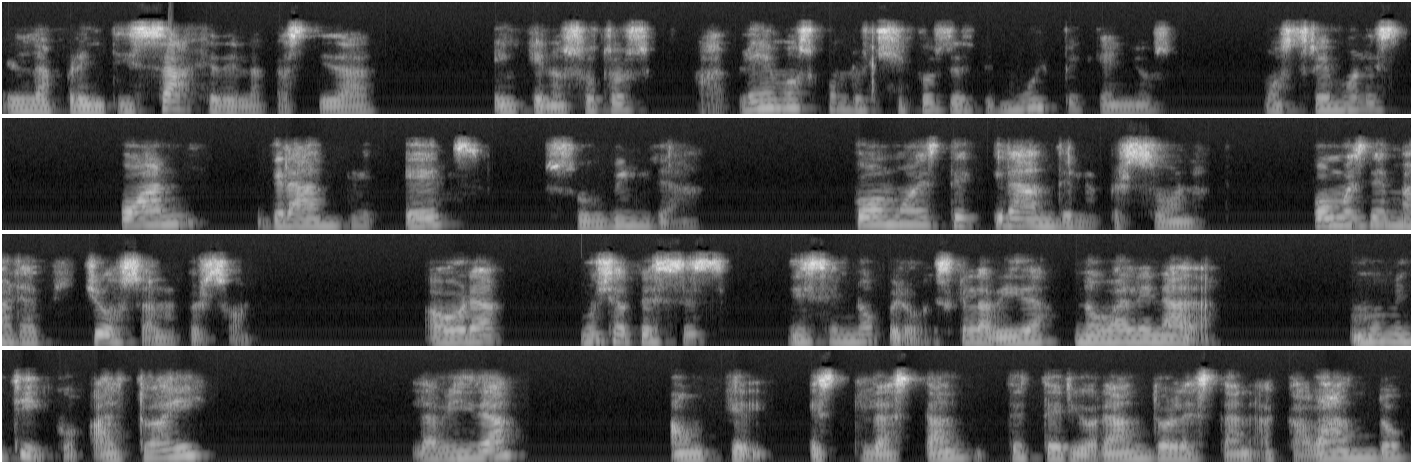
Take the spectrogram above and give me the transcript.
el aprendizaje de la castidad, en que nosotros hablemos con los chicos desde muy pequeños, mostrémosles cuán grande es su vida, cómo es de grande la persona, cómo es de maravillosa la persona. Ahora, muchas veces dicen, no, pero es que la vida no vale nada. Un momentico, alto ahí. La vida aunque la están deteriorando, la están acabando,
